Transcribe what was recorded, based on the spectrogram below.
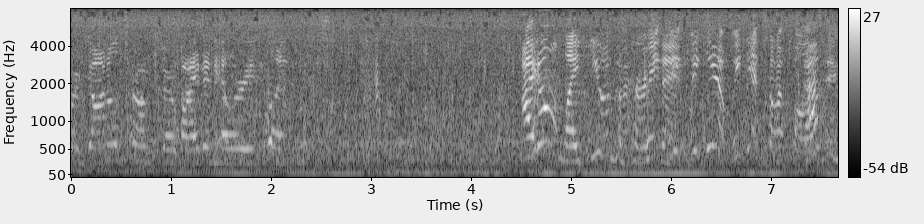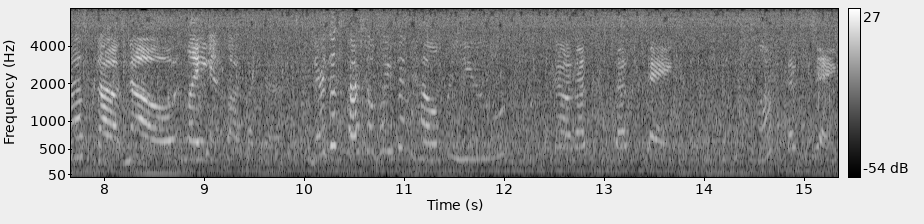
Uh, Donald Trump, Joe Biden, Hillary Clinton. I don't like you as a person. we, we can't we can't talk politics. That's messed up. No, we like can't talk like that. there's a special place in hell for you. No, that's that's staying. Huh? That's staying.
